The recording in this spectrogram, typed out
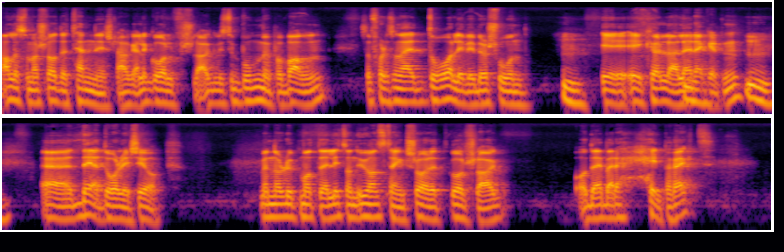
alle som har slått et tennisslag eller golfslag. Hvis du bommer på ballen, så får du sånn der dårlig vibrasjon i, i kølla eller racketen. Eh, det er dårlig skihopp. Men når du på en måte litt sånn uanstrengt slår et golfslag, og det er bare helt perfekt det, det, når fy,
